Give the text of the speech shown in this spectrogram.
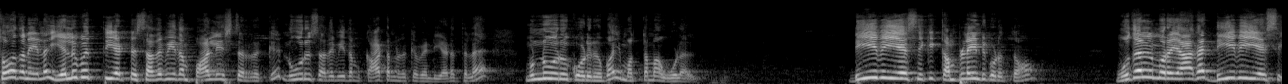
சோதனையில் எழுபத்தி எட்டு சதவீதம் பாலிஸ்டர் இருக்கு நூறு சதவீதம் காட்டன் இருக்க வேண்டிய இடத்துல முந்நூறு கோடி ரூபாய் மொத்தமாக ஊழல். டிவிஏசிக்கு கம்ப்ளைண்ட் கொடுத்தோம். முதல் முறையாக DVAC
